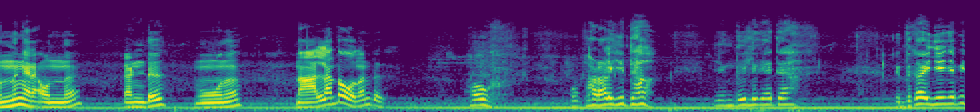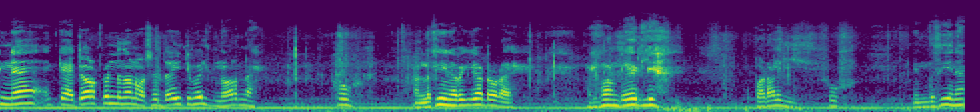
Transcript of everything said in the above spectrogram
ഒന്ന് ഇങ്ങനെ ഒന്ന് രണ്ട് മൂന്ന് നാലെല്ലാം തോന്നുന്നുണ്ട്. ഓ പടളിക്കിട്ടാ എന്ത് കയറ്റ ഇത് കഴിഞ്ഞ് കഴിഞ്ഞാൽ പിന്നെ കയറ്റം ഉറപ്പുണ്ടെന്നാണ്. പക്ഷെ ഇത് വലുതെന്ന് പറഞ്ഞേ. ഓ നല്ല സീനറി കേട്ടോ അവിടെ. പക്ഷെ പറഞ്ഞിട്ട് കാര്യമില്ല. പടളി ഓ എന്ത് സീനാ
